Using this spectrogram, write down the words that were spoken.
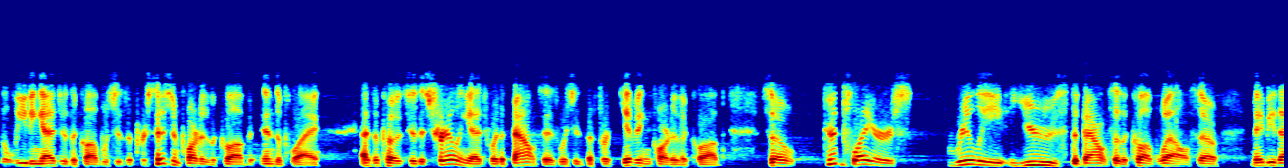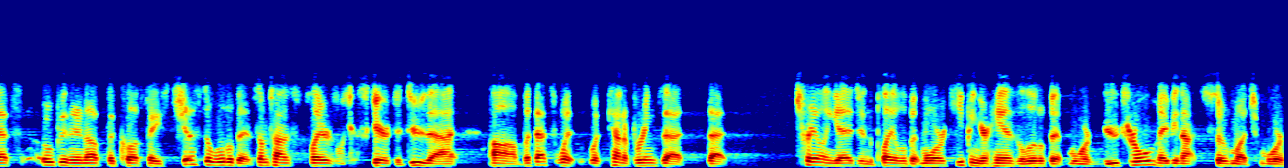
the leading edge of the club, which is the precision part of the club, into play, as opposed to the trailing edge where the bounce is, which is the forgiving part of the club. So good players really use the bounce of the club well. So maybe that's opening up the club face just a little bit. Sometimes players will get scared to do that, uh, but that's what what kind of brings that that trailing edge into play a little bit more, keeping your hands a little bit more neutral, maybe not so much more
